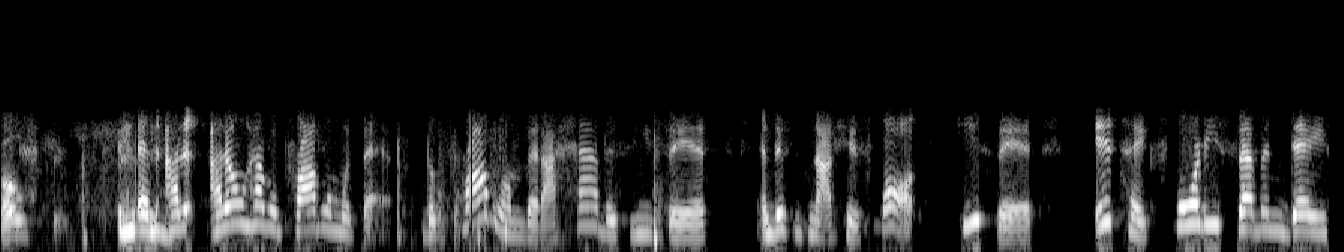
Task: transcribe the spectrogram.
boasting and I, I don't have a problem with that the problem that i have is he said and this is not his fault he said it takes 47 days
